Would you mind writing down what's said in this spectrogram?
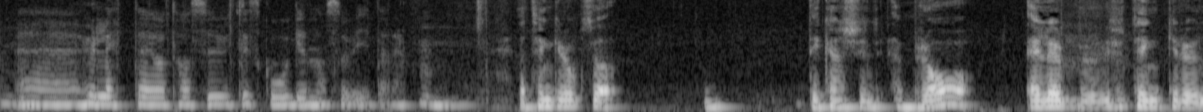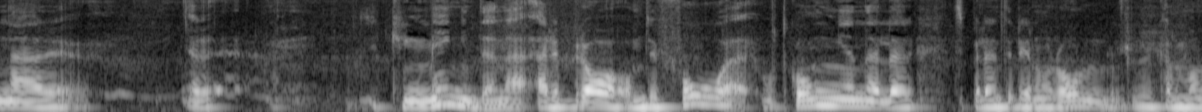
Eh, hur lätt det är att ta sig ut i skogen och så vidare. Mm. Jag tänker också, det kanske är bra, eller hur tänker du när, är det, kring mängden, är det bra om det är få åt gången eller spelar inte det någon roll? Det Kan vara,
